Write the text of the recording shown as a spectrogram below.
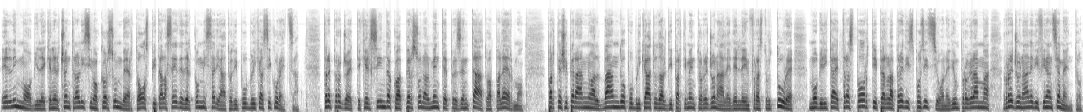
e l'immobile che nel centralissimo Corso Umberto ospita la sede del commissariato di pubblica sicurezza. Tre progetti che il sindaco ha personalmente presentato a Palermo parteciperanno al bando pubblicato dal Dipartimento regionale delle infrastrutture, mobilità e trasporti per la predisposizione di un programma regionale di finanziamento.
